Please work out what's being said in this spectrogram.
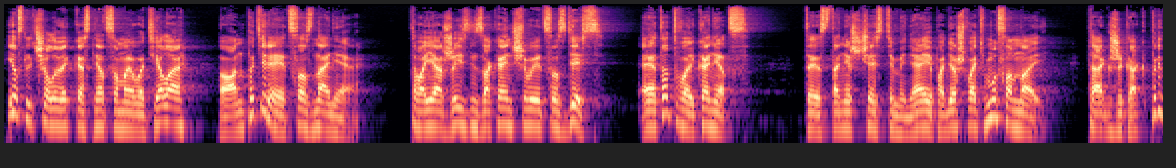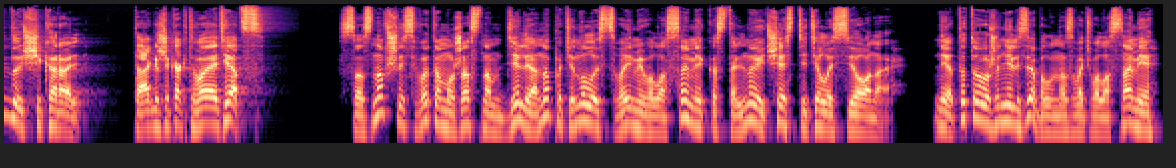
Если человек коснется моего тела, он потеряет сознание. Твоя жизнь заканчивается здесь. Это твой конец. Ты станешь частью меня и пойдешь во тьму со мной. Так же, как предыдущий король. Так же, как твой отец». Сознавшись в этом ужасном деле, она потянулась своими волосами к остальной части тела Сиона. Нет, это уже нельзя было назвать волосами.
